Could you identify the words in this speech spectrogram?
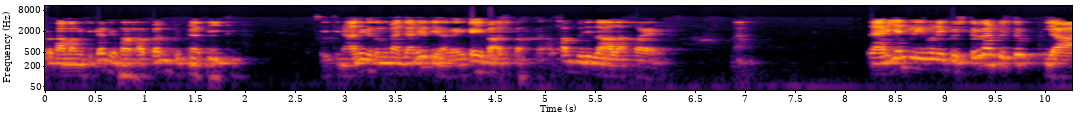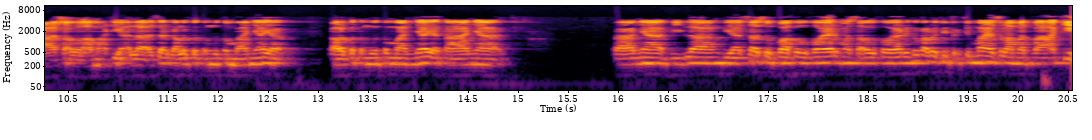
pertama ngendikan ya marhaban bibnati. Sayyidina Ali ketemu kancane dia kayak kayak Pak Asbah. Alhamdulillah Allah khair. Nah, larian keliru nih Gus Dur kan Gus Dur ya ulama di Al Azhar kalau ketemu temannya ya kalau ketemu temannya ya tanya tanya bilang biasa subahul khair masaul khair itu kalau diterjemah ya selamat pagi.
